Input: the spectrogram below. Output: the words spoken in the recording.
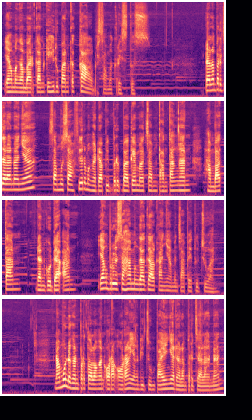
yang menggambarkan kehidupan kekal bersama Kristus. Dalam perjalanannya, sang musafir menghadapi berbagai macam tantangan, hambatan, dan godaan yang berusaha menggagalkannya mencapai tujuan. Namun dengan pertolongan orang-orang yang dijumpainya dalam perjalanan,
